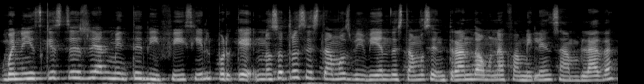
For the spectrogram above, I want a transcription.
Bueno, y es que esto es realmente difícil porque nosotros estamos viviendo, estamos entrando a una familia ensamblada,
